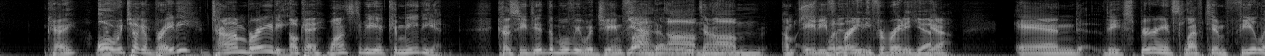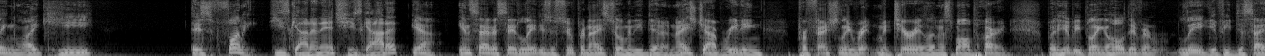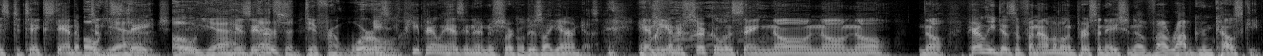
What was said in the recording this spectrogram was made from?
okay, Oh, are we talking Brady? Tom Brady, Okay. wants to be a comedian because he did the movie with Jane Yeah, Fonda, Lily um, Tomlin, um, eighty for Brady, 80 for Brady? Yeah. yeah. And the experience left him feeling like he is funny. He's got an itch. He's got it. Yeah. Insiders say the ladies are super nice to him and he did a nice job reading professionally written material in a small part. But he'll be playing a whole different league if he decides to take stand up Oh, to the yeah. stage. Oh, yeah. His inner- That's a different world. he apparently has an inner circle just like Aaron does. And the inner circle is saying, no, no, no, no. Apparently he does a phenomenal impersonation of uh, Rob Gronkowski.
